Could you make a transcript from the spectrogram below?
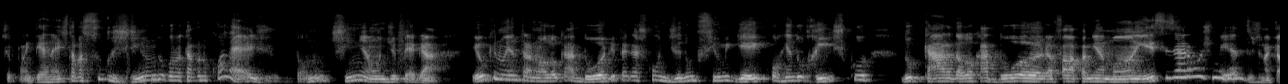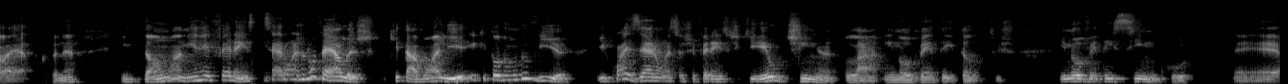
Tipo, a internet estava surgindo quando eu estava no colégio, então não tinha onde pegar. Eu que não entrar no locadora e pegar escondido um filme gay, correndo o risco do cara da locadora falar para minha mãe. Esses eram os medos naquela época, né? Então, a minha referência eram as novelas que estavam ali e que todo mundo via. E quais eram essas referências que eu tinha lá em 90 e tantos? Em 95, é,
